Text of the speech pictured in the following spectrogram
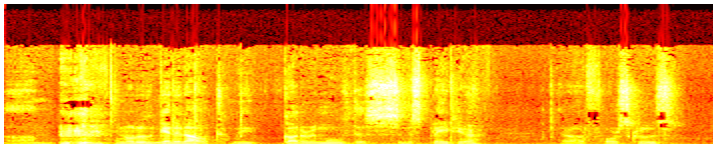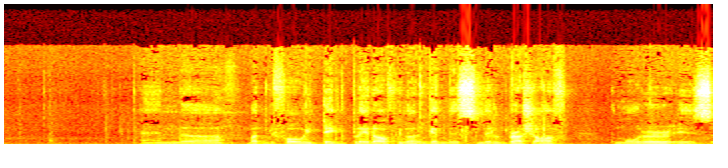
Um, in order to get it out, we got to remove this, this plate here. There are four screws and uh, but before we take the plate off we got to get this little brush off. The motor is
